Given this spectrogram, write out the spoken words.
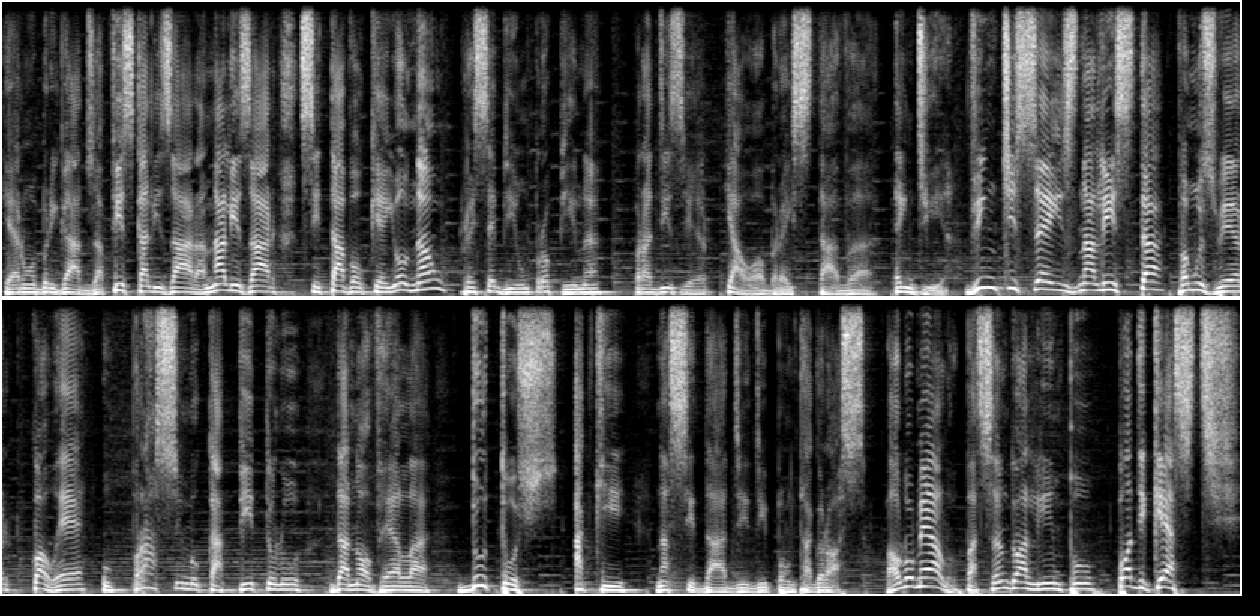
que eram obrigados a fiscalizar, analisar se estava ok ou não, recebiam propina para dizer que a obra estava em dia. 26 na lista. Vamos ver qual é o próximo capítulo da novela Dutos aqui na cidade de Ponta Grossa. Paulo Melo, passando a limpo, podcast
